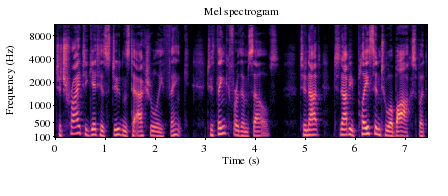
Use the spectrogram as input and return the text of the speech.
to try to get his students to actually think, to think for themselves. To not to not be placed into a box, but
